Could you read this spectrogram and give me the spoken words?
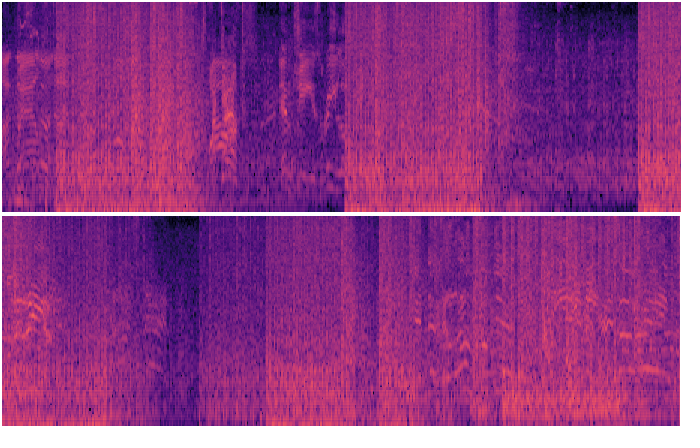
Understood. Watch out! MG is relocating. To the rear! Get the hell out of there! The enemy has our range!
